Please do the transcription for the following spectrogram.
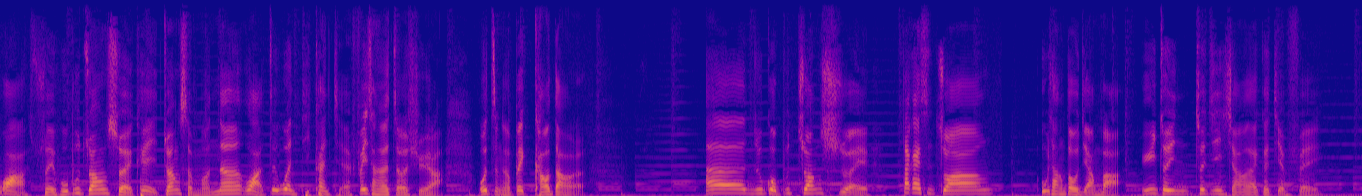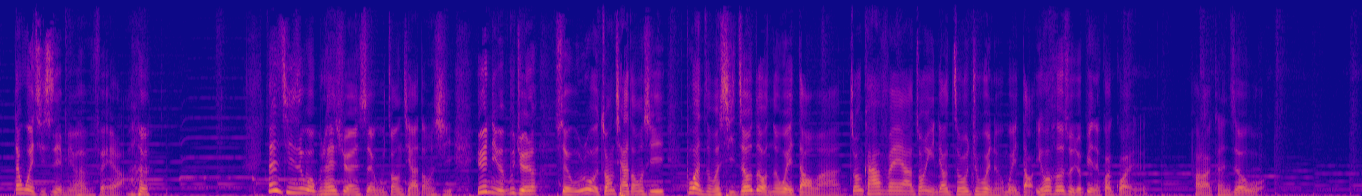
哇，水壶不装水可以装什么呢？哇，这个问题看起来非常的哲学啊！我整个被考倒了。呃，如果不装水，大概是装无糖豆浆吧，因为最近最近想要来个减肥，但我也其实也没有很肥啦。但其实我不太喜欢水壶装其他东西，因为你们不觉得水壶如果装其他东西，不管怎么洗之后都有那味道吗？装咖啡啊，装饮料之后就会那个味道，以后喝水就变得怪怪的。好啦，可能只有我。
